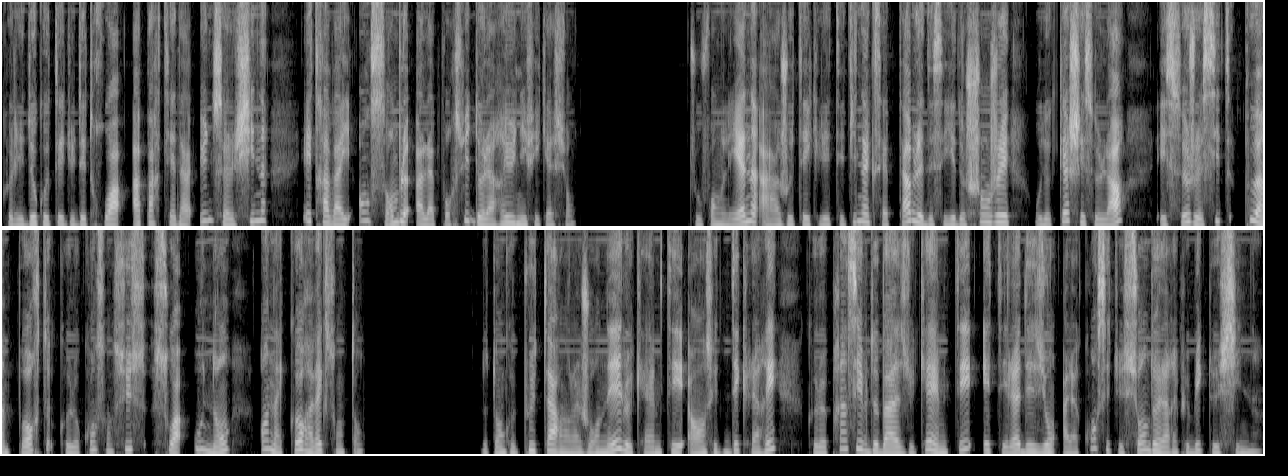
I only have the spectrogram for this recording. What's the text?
que les deux côtés du détroit appartiennent à une seule Chine et travaillent ensemble à la poursuite de la réunification. Zhu Fonglien a ajouté qu'il était inacceptable d'essayer de changer ou de cacher cela, et ce, je cite, peu importe que le consensus soit ou non en accord avec son temps. D'autant que plus tard dans la journée, le KMT a ensuite déclaré que le principe de base du KMT était l'adhésion à la Constitution de la République de Chine.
